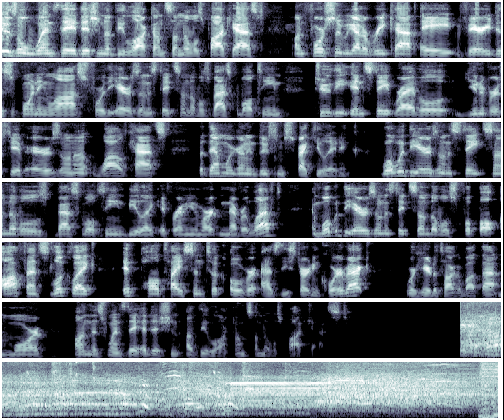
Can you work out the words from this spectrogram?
It is a Wednesday edition of the Locked On Sun Devils podcast. Unfortunately, we got to recap a very disappointing loss for the Arizona State Sun Devils basketball team to the in state rival University of Arizona Wildcats. But then we're going to do some speculating. What would the Arizona State Sun Devils basketball team be like if Remy Martin never left? And what would the Arizona State Sun Devils football offense look like if Paul Tyson took over as the starting quarterback? We're here to talk about that more on this Wednesday edition of the Locked On Sun Devils podcast.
